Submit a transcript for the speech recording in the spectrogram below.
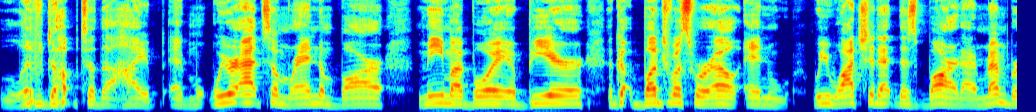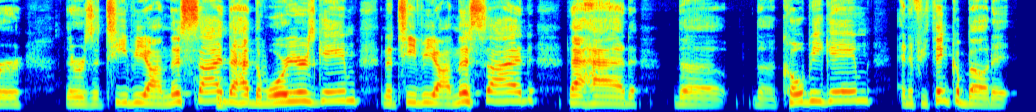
lived up to the hype. And we were at some random bar, me, my boy, a beer, a bunch of us were out, and we watched it at this bar. And I remember there was a TV on this side that had the Warriors game, and a TV on this side that had the the Kobe game. And if you think about it,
